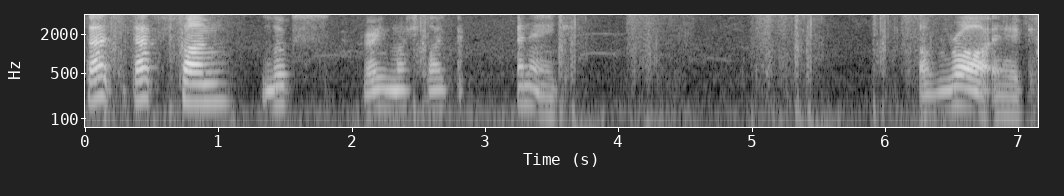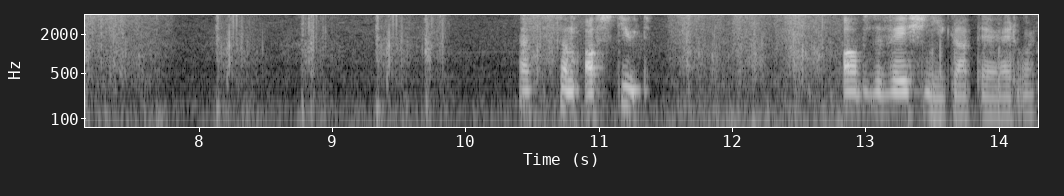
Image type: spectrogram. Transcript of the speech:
That, that sun looks very much like an egg. A raw egg. That's some astute observation you got there, Edward.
